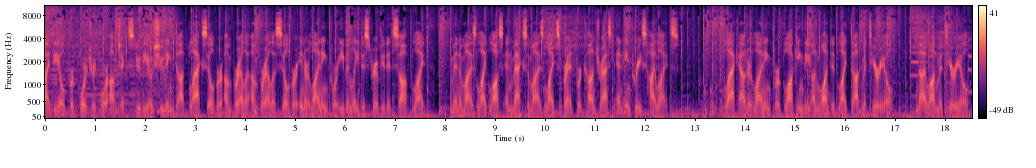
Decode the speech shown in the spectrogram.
Ideal for portrait or object studio shooting. Black silver umbrella umbrella silver inner lining for evenly distributed soft light, minimize light loss and maximize light spread for contrast and increase highlights. Black outer lining for blocking the unwanted light. Dot material, nylon material,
